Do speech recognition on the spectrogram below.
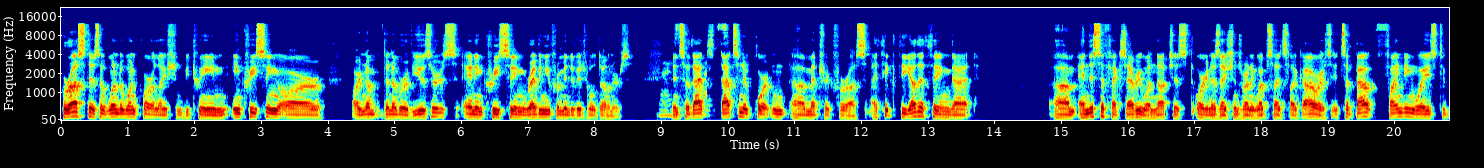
for us there's a one to one correlation between increasing our our number the number of users and increasing revenue from individual donors. Nice. And so that's that's an important uh, metric for us. I think the other thing that um, and this affects everyone, not just organizations running websites like ours. It's about finding ways to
